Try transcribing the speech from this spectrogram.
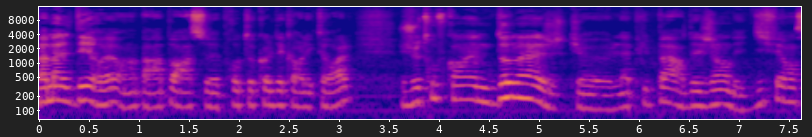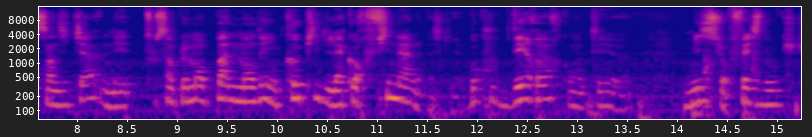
pas mal d'erreurs hein, par rapport à ce protocole d'accord électoral. Je trouve quand même dommage que la plupart des gens des différents syndicats n'aient tout simplement pas demandé une copie de l'accord final, parce qu'il y a beaucoup d'erreurs qui ont été mises sur Facebook,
